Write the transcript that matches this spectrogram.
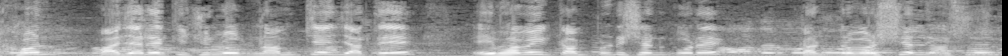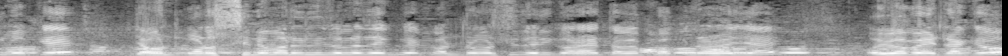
এখন বাজারে কিছু লোক নামছে যাতে এইভাবেই কম্পিটিশন করে কন্ট্রোভার্সিয়াল ইস্যুগুলোকে যেমন কোনো সিনেমা রিলিজ হলে দেখবে কন্ট্রোভার্সি তৈরি করা হয়, তবে পপুলার হয়ে যায়। ওইভাবে এটাকেও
